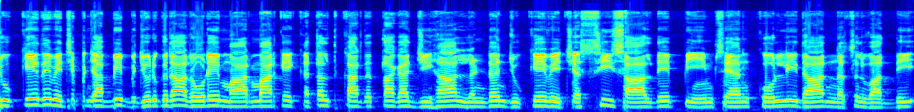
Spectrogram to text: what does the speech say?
ਯੂਕੇ ਦੇ ਵਿੱਚ ਪੰਜਾਬੀ ਬਜ਼ੁਰਗ ਦਾ ਰੋੜੇ ਮਾਰ-ਮਾਰ ਕੇ ਕਤਲ ਕਰ ਦਿੱਤਾ ਗਿਆ। ਜੀ ਹਾਂ, ਲੰਡਨ ਯੂਕੇ ਵਿੱਚ 80 ਸਾਲ ਦੇ ਭੀਮ ਸੈਨ ਕੋਹਲੀ ਦਾ ਨਸਲਵਾਦੀ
